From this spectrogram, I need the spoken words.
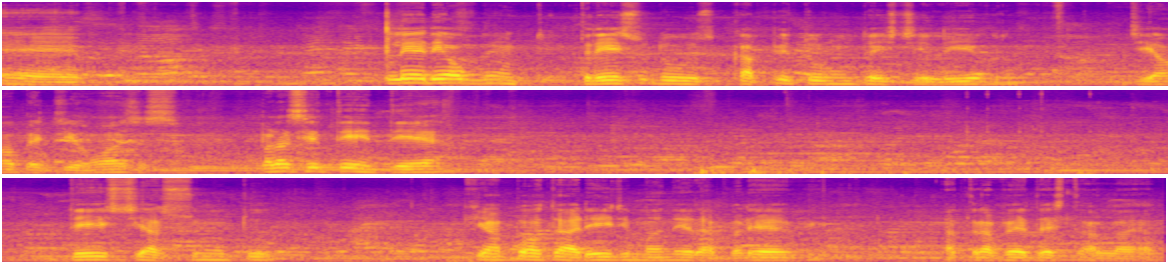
É, lerei algum trecho do capítulo 1 deste livro de Albert Rosas para se entender deste assunto que abordarei de maneira breve através desta live.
